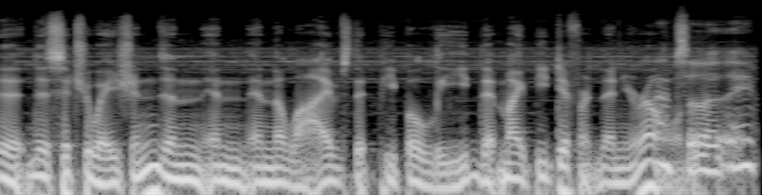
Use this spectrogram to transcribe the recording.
the, the situations and, and, and the lives that people lead that might be different than your own. absolutely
